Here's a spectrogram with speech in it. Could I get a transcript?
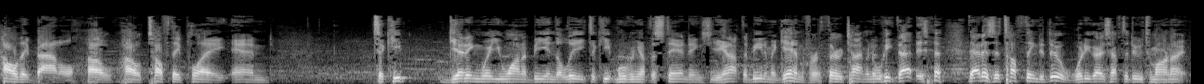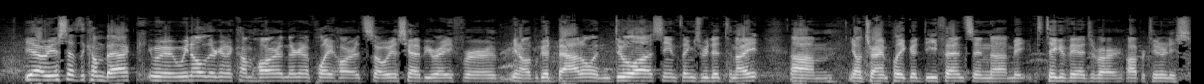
how they battle, how how tough they play, and to keep getting where you want to be in the league, to keep moving up the standings, you're gonna have to beat them again for a third time in a week. That is that is a tough thing to do. What do you guys have to do tomorrow night? Yeah, we just have to come back. We know they're gonna come hard and they're gonna play hard, so we just got to be ready for you know a good battle and do a lot of the same things we did tonight. Um, you know, try and play good defense and uh, make, take advantage of our opportunities.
